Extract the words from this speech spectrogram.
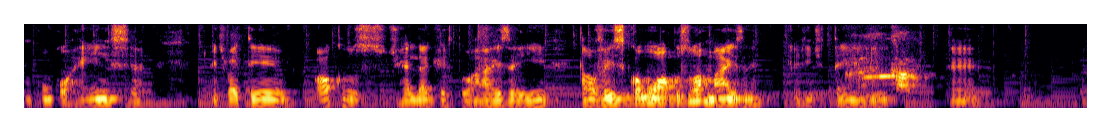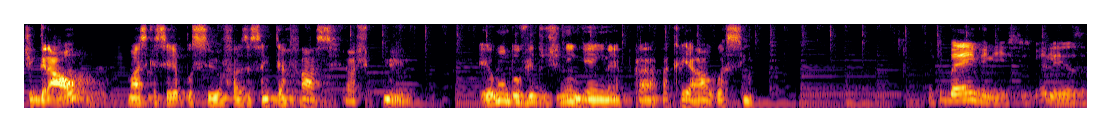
com concorrência, a gente vai ter óculos de realidade virtuais aí, talvez como óculos normais, né? Que a gente tem aí, é, de grau, mas que seja possível fazer essa interface. Eu acho que eu não duvido de ninguém, né, para criar algo assim. Muito bem, Vinícius, beleza.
